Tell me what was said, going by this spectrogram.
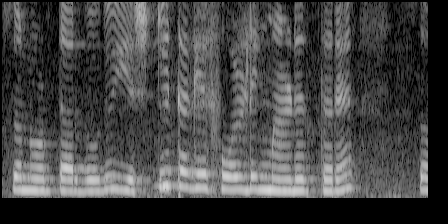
ಸೊ ನೋಡ್ತಾ ಇರ್ಬೋದು, ಎಷ್ಟು ನೀಟಾಗಿ ಫೋಲ್ಡಿಂಗ್ ಮಾಡಿರ್ತಾರೆ. ಸೊ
